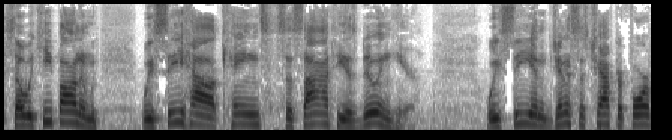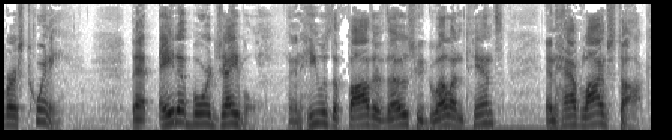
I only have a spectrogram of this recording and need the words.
So we keep on and we, we see how Cain's society is doing here. We see in Genesis chapter 4, verse 20, that Adah bore Jabal, and he was the father of those who dwell in tents and have livestock.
